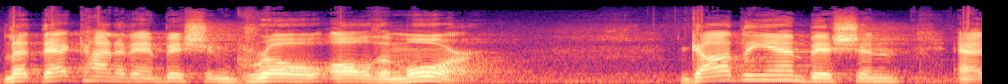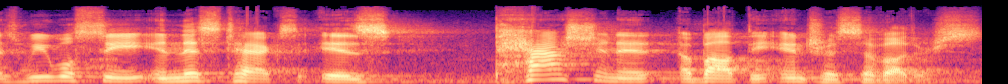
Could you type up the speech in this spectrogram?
let that kind of ambition grow all the more. Godly ambition, as we will see in this text, is passionate about the interests of others.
